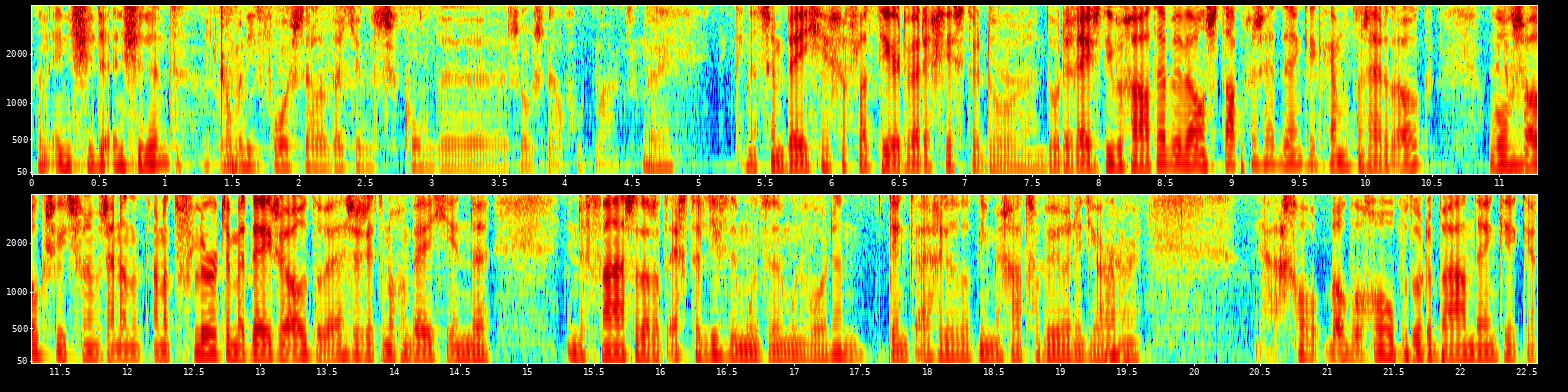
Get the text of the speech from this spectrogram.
een incident-? Ik kan me niet voorstellen dat je een seconde zo snel goed maakt. Nee. Ik denk dat ze een beetje geflatteerd werden gisteren door, door de race die we gehad hebben. Wel een stap gezet, denk ik. Hamilton zei dat ook. Wolf zei ook zoiets van, we zijn aan het, aan het flirten met deze auto. Hè. Ze zitten nog een beetje in de, in de fase dat het echt de liefde moet, moet worden. En ik denk eigenlijk dat dat niet meer gaat gebeuren dit jaar. Ja. Maar ja, ook wel geholpen door de baan, denk ik. En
